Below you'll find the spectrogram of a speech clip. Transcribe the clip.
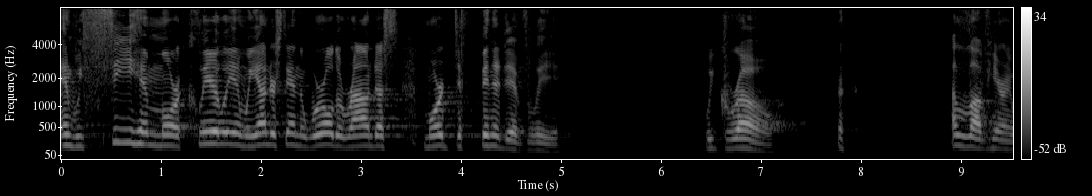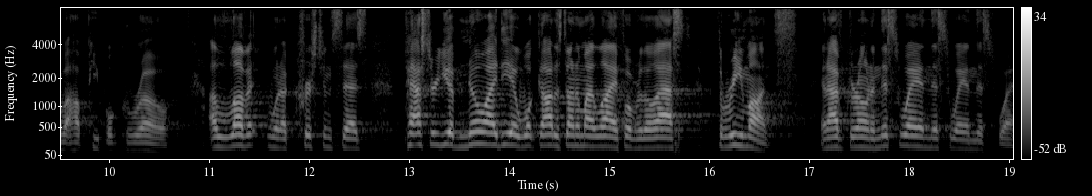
And we see Him more clearly, and we understand the world around us more definitively. We grow I love hearing about how people grow. I love it when a Christian says, Pastor, you have no idea what God has done in my life over the last three months. And I've grown in this way, and this way, and this way.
